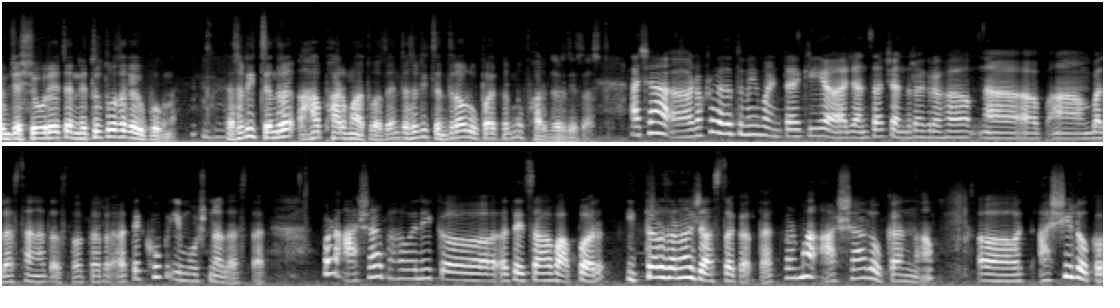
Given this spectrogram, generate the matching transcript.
तुमच्या शौर्याच्या नेतृत्वाचा काही उपयोग नाही. त्यासाठी चंद्र हा फार महत्त्वाचा आहे आणि त्यासाठी चंद्रावर उपाय करणं फार गरजेचं असतं. अच्छा डॉक्टर आता तुम्ही म्हणताय की ज्यांचा चंद्रग्रह बलस्थानात असतो तर ते खूप इमोशनल असतात. पण अशा भावनिक त्याचा वापर इतर जण जास्त करतात. पण मग अशा लोकांना अशी लोक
